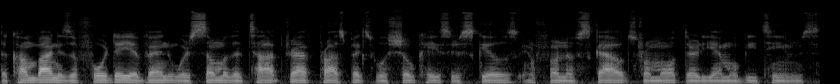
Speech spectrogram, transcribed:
The Combine is a four-day event where some of the top draft prospects will showcase their skills in front of scouts from all 30 MLB teams.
